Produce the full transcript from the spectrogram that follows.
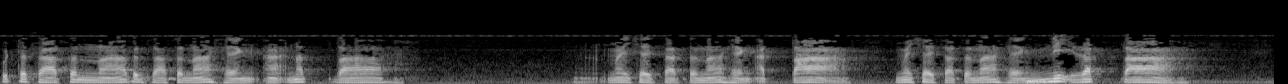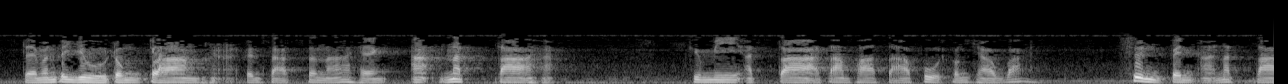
พุทธศาสนาเป็นศาสนาแห่งอนัตตา ไม่ใช่ศาสนาแห่งอัตตา ไม่ใช่ศาสนาแห่งนิรัตตา แต่มันก็อยู่ตรงกลาง เป็นศาสนาแห่งอนัตตา คือมีอัตตาตามภาษาพูดของชาวบ้าน ซึ่งเป็นอนัตตา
